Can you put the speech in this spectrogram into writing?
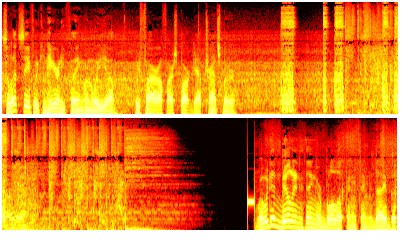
So let's see if we can hear anything when we uh, we fire off our spark gap transmitter. Well, we didn't build anything or blow up anything today, but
